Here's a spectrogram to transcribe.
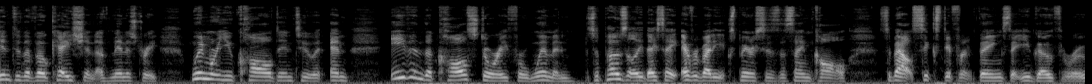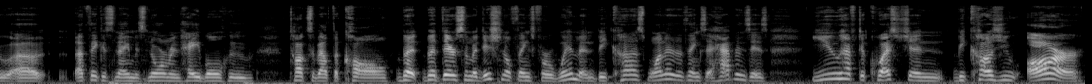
into the vocation of ministry. When were you called into it? And even the call story for women supposedly they say everybody experiences the same call. It's about six different things that you go through. Uh, i think his name is Norman Habel who talks about the call. But but there's some additional things for women because one of the things that happens is you have to question because you are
